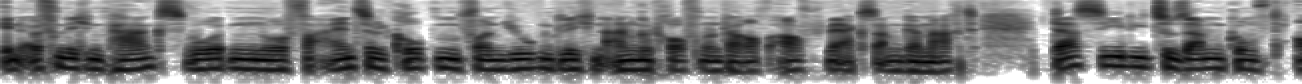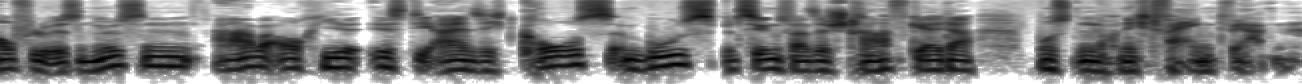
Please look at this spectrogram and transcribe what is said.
In öffentlichen Parks wurden nur vereinzelt Gruppen von Jugendlichen angetroffen und darauf aufmerksam gemacht, dass sie die Zusammenkunft auflösen müssen. Aber auch hier ist die Einsicht groß. Buß bzw. Strafgelder mussten noch nicht verhängt werden.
